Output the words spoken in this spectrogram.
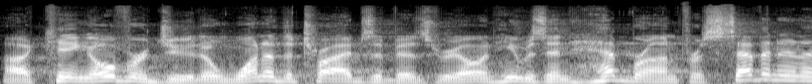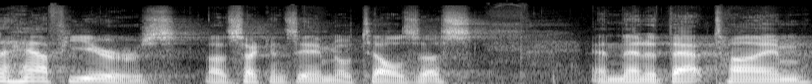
uh, king over Judah, one of the tribes of Israel, and he was in Hebron for seven and a half years, uh, 2 Samuel tells us. And then at that time,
